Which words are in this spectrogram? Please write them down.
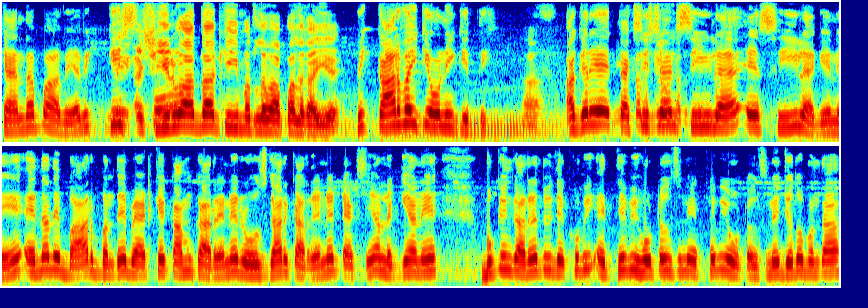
ਕਹਿਣ ਦਾ ਭਾਵ ਇਹ ਹੈ ਵੀ ਕਿਸ ਆਸ਼ੀਰਵਾਦ ਦਾ ਕੀ ਮਤਲਬ ਆਪਾਂ ਲਗਾਈਏ? ਵੀ ਕਾਰਵਾਈ ਕਿਉਂ ਨਹੀਂ ਕੀਤੀ? ਅਗਰ ਇਹ ਟੈਕਸੀ ਸਟੈਂਡ ਸੀਲ ਹੈ, ਇਹ ਸੀਲ ਹੈਗੇ ਨੇ, ਇਹਨਾਂ ਦੇ ਬਾਹਰ ਬੰਦੇ ਬੈਠ ਕੇ ਕੰਮ ਕਰ ਰਹੇ ਨੇ, ਰੋਜ਼ਗਾਰ ਕਰ ਰਹੇ ਨੇ ਟੈਕਸੀਆਂ ਲੱਗੀਆਂ ਨੇ ਬੁਕਿੰਗ ਕਰ ਰਹੇ। ਤੁਸੀਂ ਦੇਖੋ ਵੀ ਇੱਥੇ ਵੀ ਹੋਟਲਸ ਨੇ, ਇੱਥੇ ਵੀ ਹੋਟਲਸ ਨੇ। ਜਦੋਂ ਬੰਦਾ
